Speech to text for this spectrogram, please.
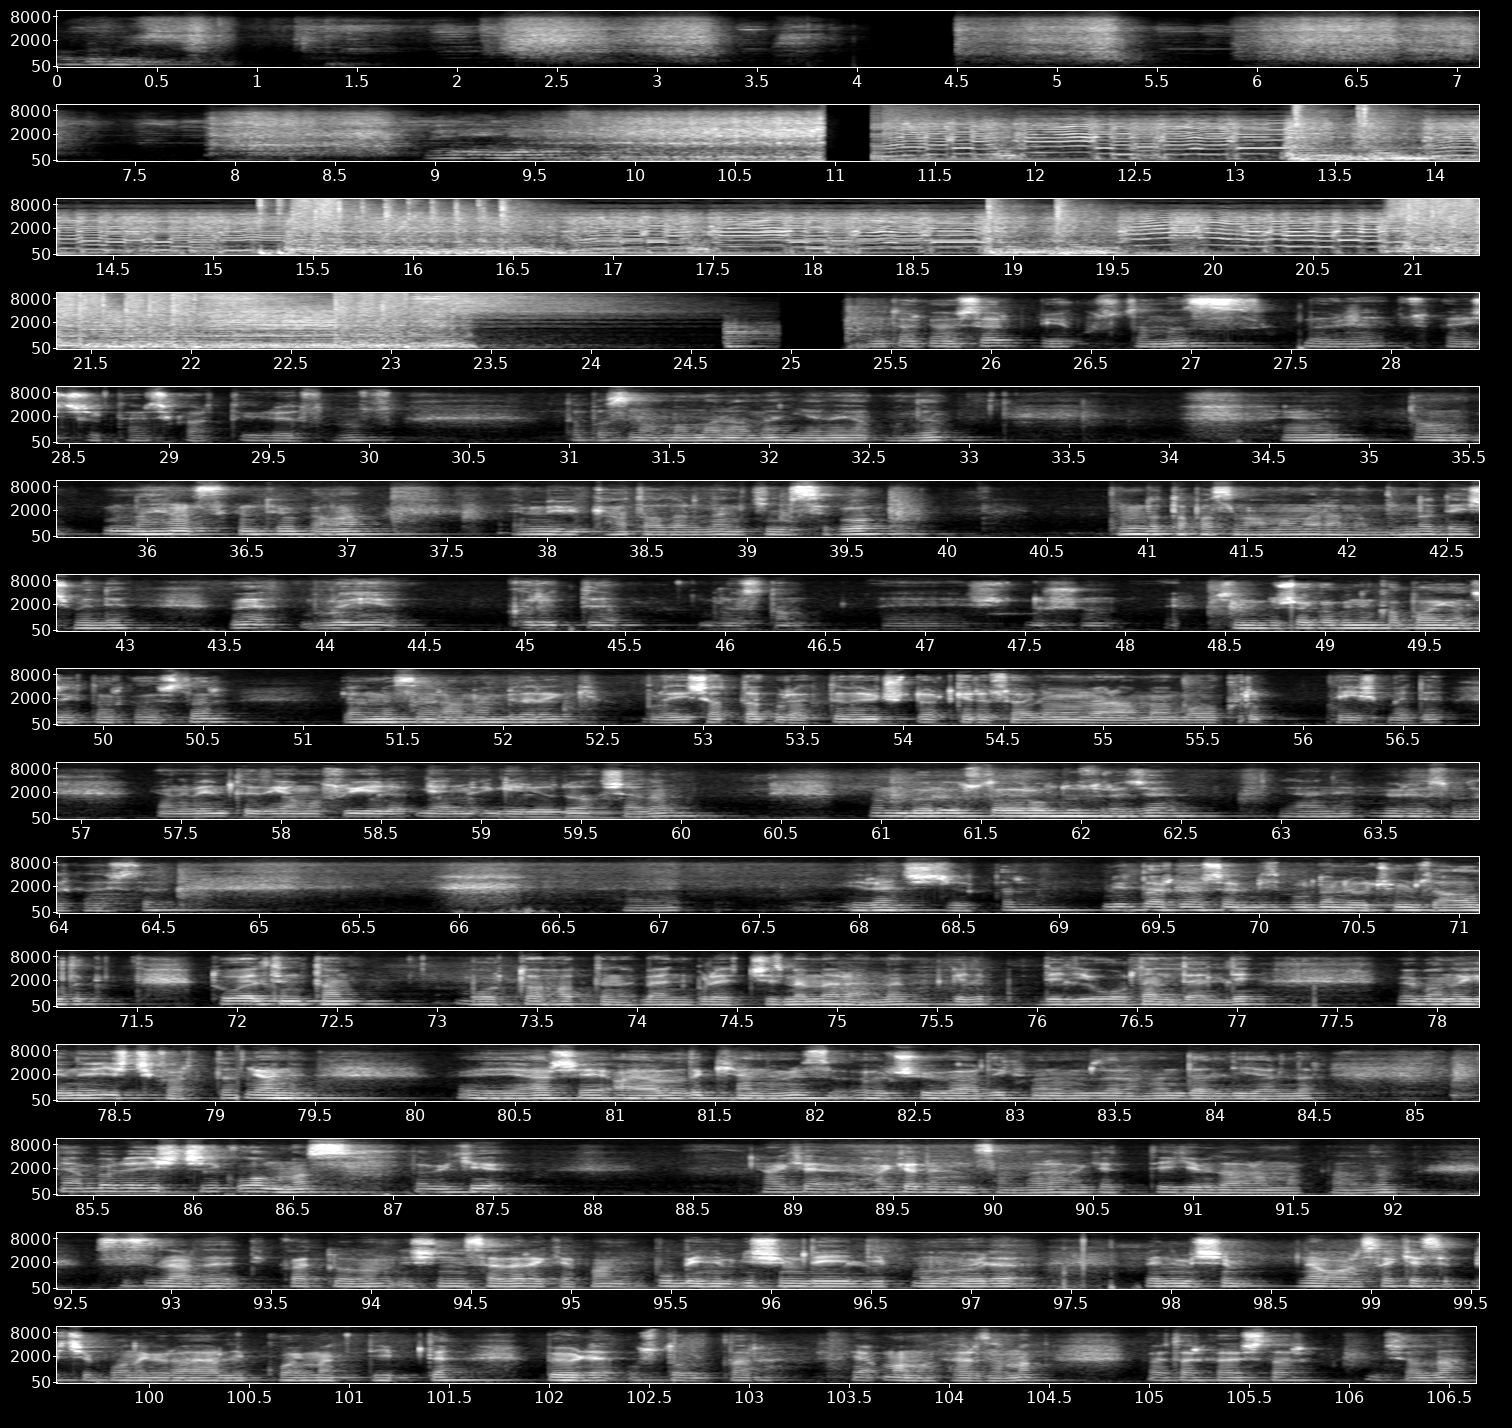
Oldu bu iş. Beni engellersin. Evet arkadaşlar büyük ustamız böyle süper işçilikler çıkarttı görüyorsunuz. Tapasını almama rağmen yine yapmadı. Yani tamam bundan yana sıkıntı yok ama en büyük hatalarından ikincisi bu. Bunu da tapasını almama rağmen bunu da değişmedi. Ve burayı kırıktı. Burası tam şu duşun. Şimdi duşakabinin kapağı gelecekti arkadaşlar. Gelmesine rağmen bilerek burayı çatlak bıraktı ve 3-4 kere söylememe rağmen bunu kırıp değişmedi. Yani benim tezgahıma su gel gelme geliyordu aşağıdan. Ama böyle ustalar olduğu sürece yani görüyorsunuz arkadaşlar. Yani iğrenç işçilikler. Bir de arkadaşlar biz buradan ölçümüzü aldık. Tuvaletin tam orta hattını ben buraya çizmeme rağmen gelip deliği oradan deldi ve bana yine iş çıkarttı. Yani e, her şeyi ayarladık kendimiz. Ölçüyü verdik. Vermemize rağmen deldiği yerler. Yani böyle işçilik olmaz. Tabii ki hak, hak eden insanlara hak ettiği gibi davranmak lazım. Sizler de dikkatli olun. işini severek yapan bu benim işim değil deyip bunu öyle benim işim ne varsa kesip biçip ona göre ayarlayıp koymak deyip de böyle ustalıklar yapmamak her zaman. Evet arkadaşlar inşallah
